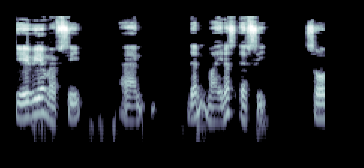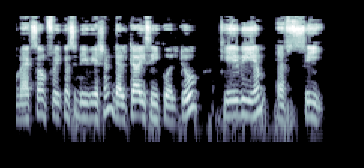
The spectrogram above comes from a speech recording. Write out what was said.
kVm Fc and then minus Fc. So maximum frequency deviation delta is equal to kVm Fc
